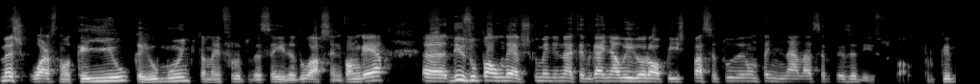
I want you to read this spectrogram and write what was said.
mas o Arsenal caiu, caiu muito, também fruto da saída do Arsene Wenger. Uh, diz o Paulo Neves que o Man United ganha a Liga Europa e isto passa tudo, eu não tenho nada a certeza disso, Paulo, porque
